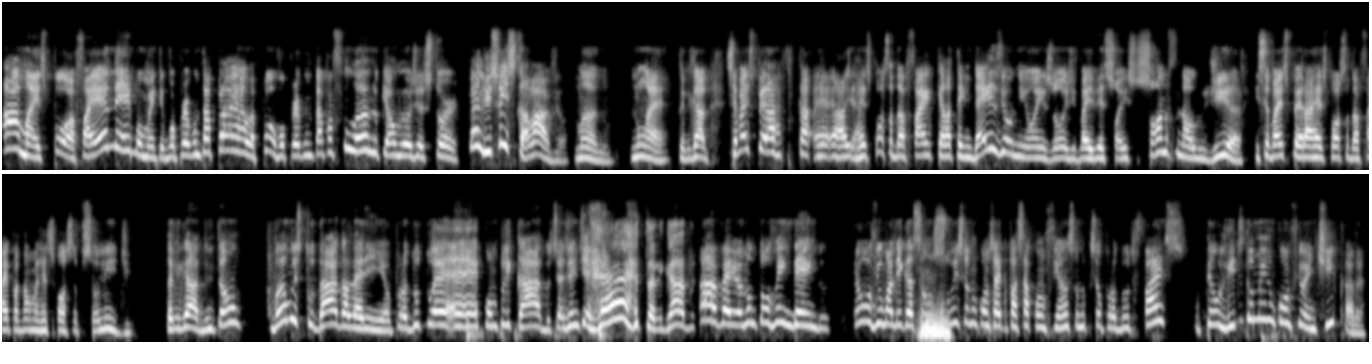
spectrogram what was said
Ah, mas, pô, a FAI é enablement, eu vou perguntar para ela. Pô, vou perguntar para fulano, que é o meu gestor. Velho, isso é escalável? Mano, não é, tá ligado? Você vai esperar é, a resposta da FAI, que ela tem 10 reuniões hoje, vai ver só isso só no final do dia, e você vai esperar a resposta da FAI para dar uma resposta pro seu lead? Tá ligado? Então, Vamos estudar, galerinha. O produto é, é complicado. Se a gente é, tá ligado? Ah, velho, eu não tô vendendo. Eu ouvi uma ligação sua e você não consegue passar confiança no que seu produto faz? O teu lead também não confiou em ti, cara.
